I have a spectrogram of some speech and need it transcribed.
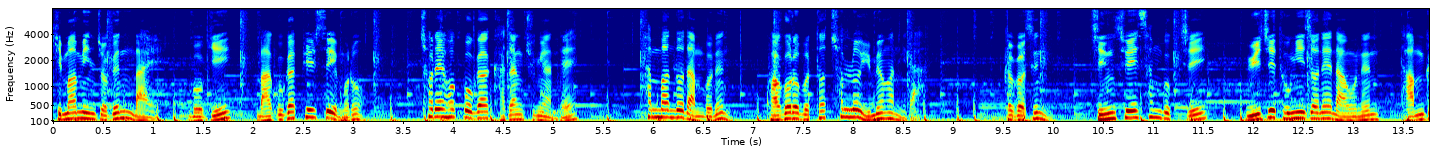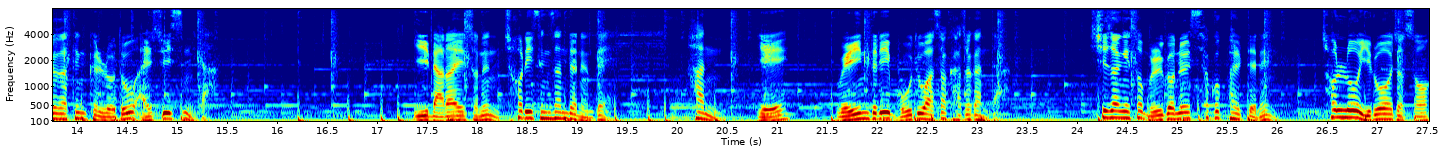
기마민족은 말, 무기, 마구가 필수이므로 철의 확보가 가장 중요한데 한반도 남부는 과거로부터 철로 유명합니다. 그것은 진수의 삼국지 위지 동의전에 나오는 다음과 같은 글로도 알 수 있습니다. 이 나라에서는 철이 생산되는데 한, 예, 외인들이 모두 와서 가져간다. 시장에서 물건을 사고 팔 때는 철로 이루어져서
